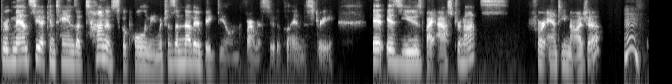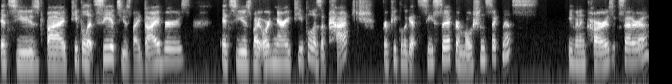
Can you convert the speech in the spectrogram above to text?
Brugmansia contains a ton of scopolamine which is another big deal in the pharmaceutical industry. It is used by astronauts for anti nausea. Mm. It's used by people at sea. It's used by divers. It's used by ordinary people as a patch for people who get seasick or motion sickness, even in cars, etc.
